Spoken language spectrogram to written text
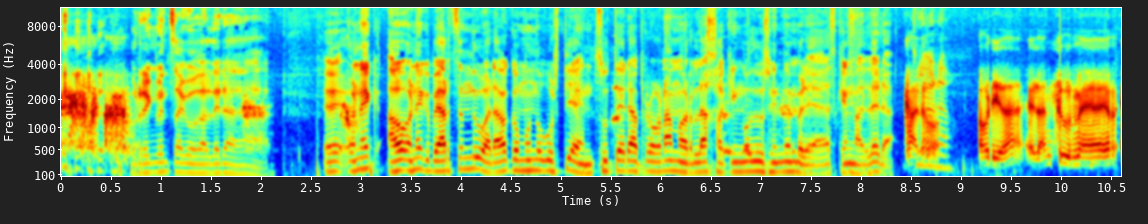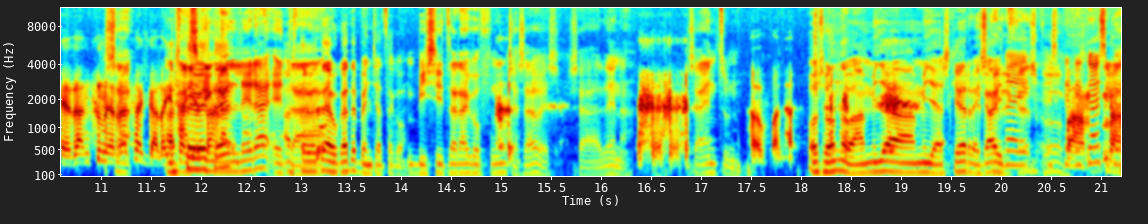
Horrengontzako galdera... E, honek, hau, honek behartzen du arabako mundu guztia entzutera programa horrela jakingo du zein den bere azken galdera. Claro, hori da, erantzun, er, erantzun errazak gara izan. bete, Galdera eta- aste bete daukate pentsatzeko. Bizitzarako funtsa, sabes? Osea, dena. Osea, entzun. Oso ondo, ba, mila, mila eskerrek, gaitz. Ba, ba,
